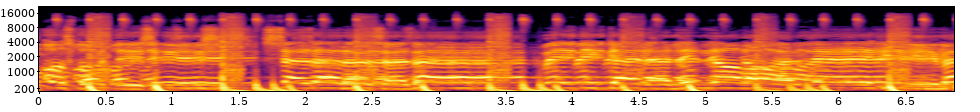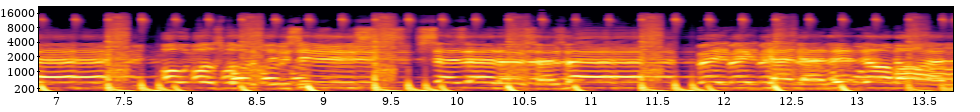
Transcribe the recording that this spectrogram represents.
autosporti siis sellel öösel veel, veidikene linna vahel tegime. autosporti siis sellel öösel veel, veidikene linna vahel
